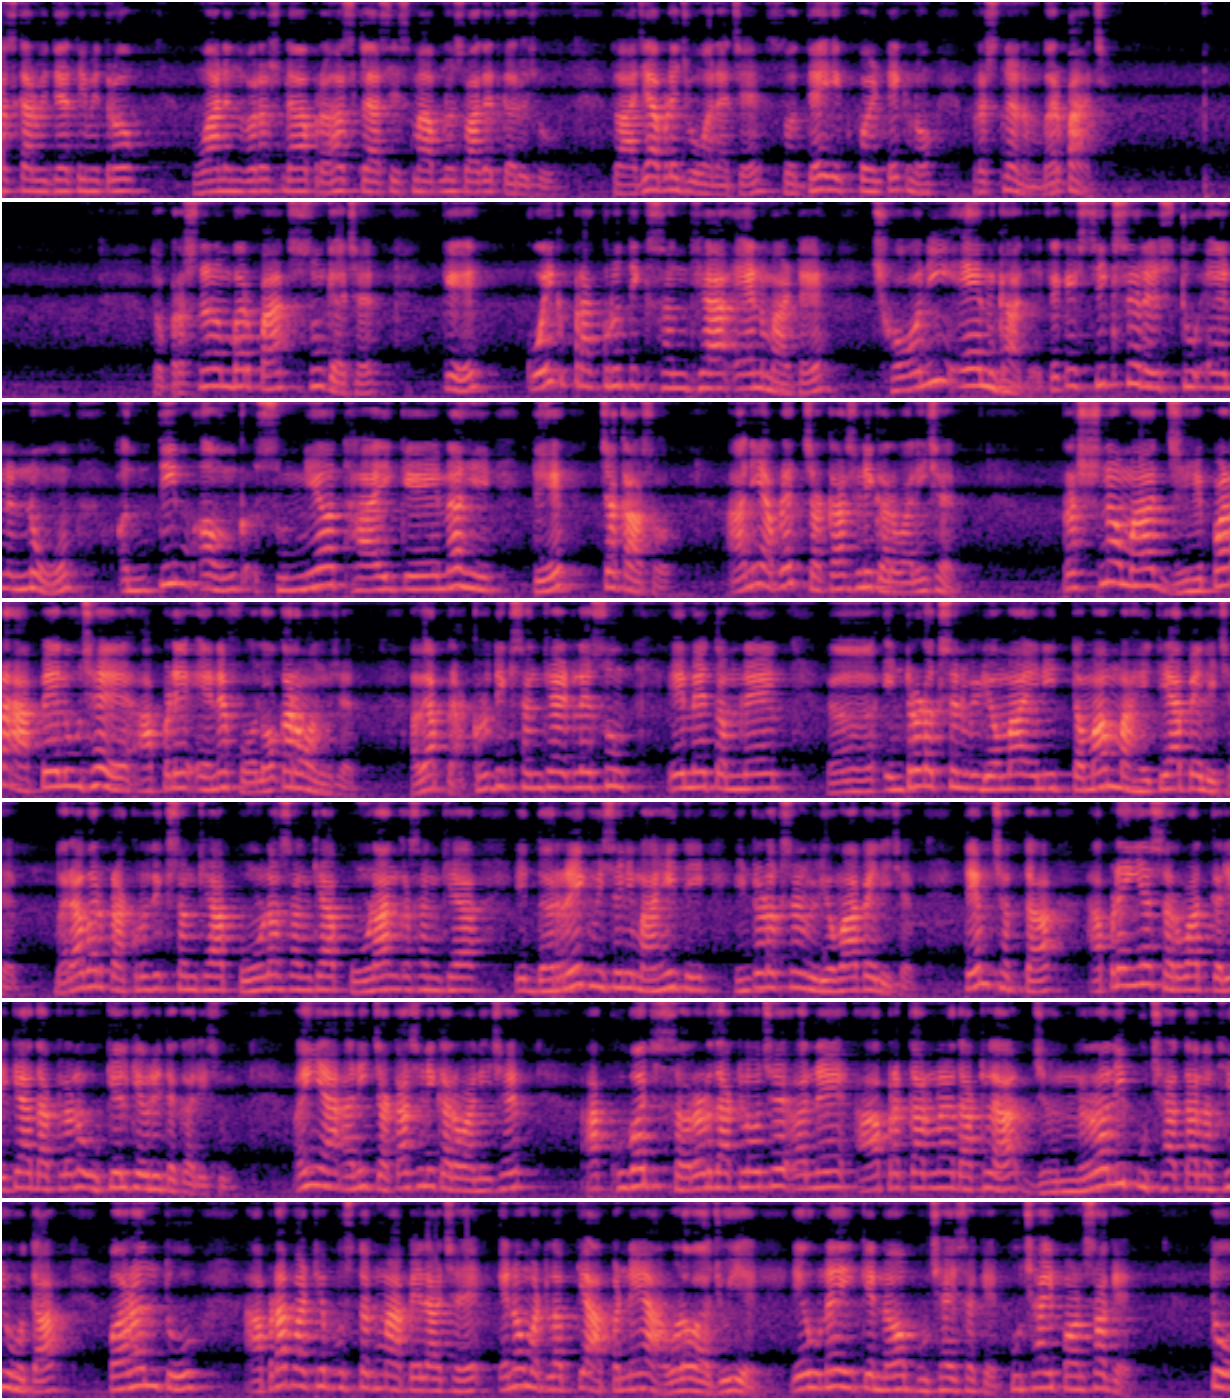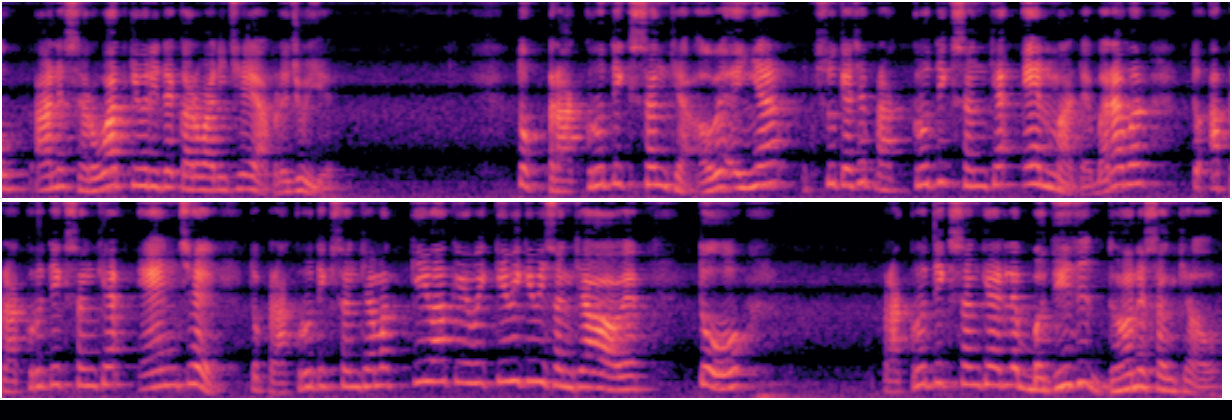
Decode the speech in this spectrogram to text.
નમસ્કાર વિદ્યાર્થી મિત્રો. હું આનંદ વરસડા પ્રહસ ક્લાસીસમાં આપનું સ્વાગત કરું છું. તો આજે આપણે જોવાના છે સ્વાધ્યાય એક પોઈન્ટ એકનો પ્રશ્ન નંબર પાંચ. તો પ્રશ્ન નંબર પાંચ શું કહે છે? કે કોઈક પ્રાકૃતિક સંખ્યા એન માટે છની એન ઘાત એટલે કે સિક્સ રેસ ટુ એનનો અંતિમ અંક શૂન્ય થાય કે નહીં તે ચકાસો. આની આપણે ચકાસણી કરવાની છે. પ્રશ્નમાં જે પણ આપેલું છે, આપણે એને ફોલો કરવાનું છે. હવે આ પ્રાકૃતિક સંખ્યા એટલે શું? એ મેં તમને ઇન્ટ્રોડક્શન વિડીયોમાં એની તમામ માહિતી આપેલી છે. બરાબર? પ્રાકૃતિક સંખ્યા, પૂર્ણ સંખ્યા, પૂર્ણાંક સંખ્યા, એ દરેક વિષયની માહિતી ઇન્ટ્રોડક્શન વિડીયોમાં આપેલી છે. તેમ છતાં, આપણે અહીંયા શરૂઆત કરીએ કે આ દાખલાનો ઉકેલ કેવી રીતે કરીશું? અહીંયા આની ચકાસણી કરવાની છે. આ ખૂબ જ સરળ દાખલો છે અને આ પ્રકારના દાખલા જનરલી પૂછાતા નથી હોતા. પરંતુ આપણા પાઠ્યપુસ્તકમાં આપેલા છે, એનો મતલબ કે આપણને આવડવા જોઈએ. એવું નહીં કે ન પૂછાઈ શકે, પૂછાઈ પણ શકે. તો આને શરૂઆત કેવી રીતે કરવાની છે એ આપણે જોઈએ. તો પ્રાકૃતિક સંખ્યા, હવે અહીંયા શું કહે છે? પ્રાકૃતિક સંખ્યા એન માટે, બરાબર? તો આ પ્રાકૃતિક સંખ્યા એન છે, તો પ્રાકૃતિક સંખ્યામાં કેવા કેવી કેવી કેવી સંખ્યાઓ આવે? તો પ્રાકૃતિક સંખ્યા એટલે બધી જ ધન સંખ્યાઓ.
